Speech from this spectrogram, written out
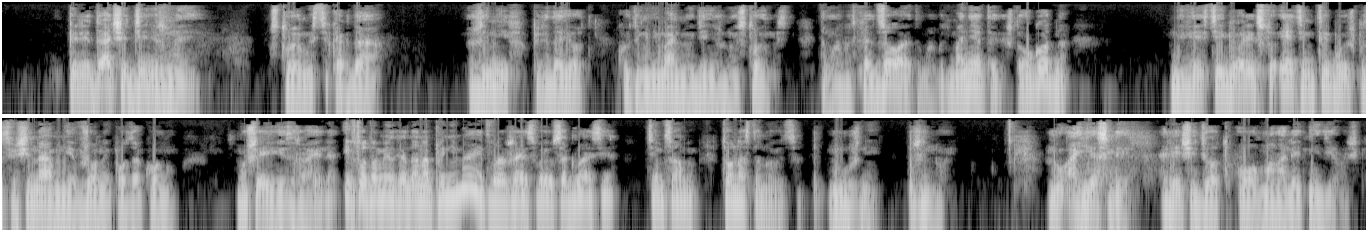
– передача денежной стоимости, когда жених передает какую-то минимальную денежную стоимость. Это может быть кольцо, это может быть монета или что угодно невесте и говорит, что этим ты будешь посвящена мне в жены по закону Муше и Израиля. И в тот момент, когда она принимает, выражая свое согласие, тем самым, то она становится мужней женой. Ну, а если речь идет о малолетней девочке?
